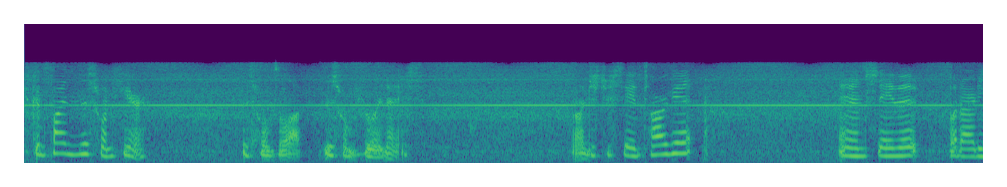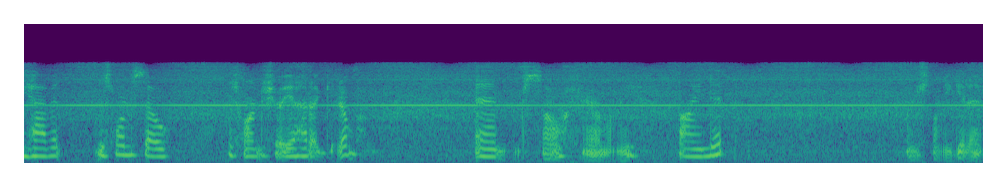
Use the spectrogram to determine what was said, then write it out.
you can find this one here. This one's a lot, this one's really nice. I'll just do save target and save it, but I already have it, this one, so just wanted to show you how to get them. And so here, let me find it. Or just let me get it.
